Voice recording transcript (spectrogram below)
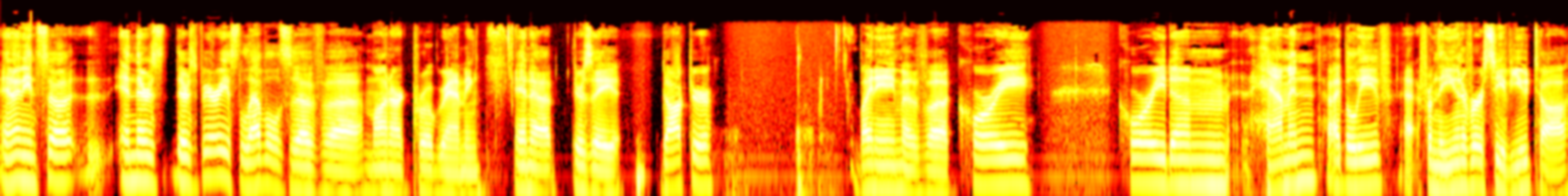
and I mean, so and there's there's various levels of uh, monarch programming, and uh, there's a doctor by name of uh, Corey Corydon Hammond, I believe, uh, from the University of Utah.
